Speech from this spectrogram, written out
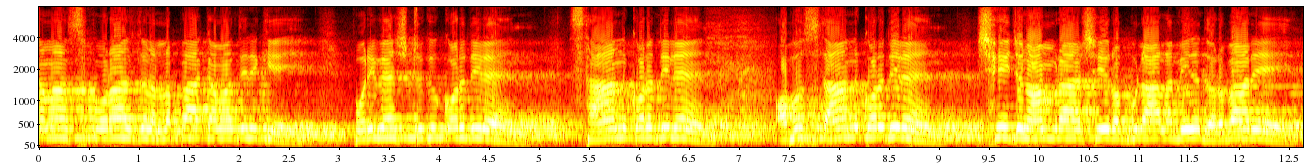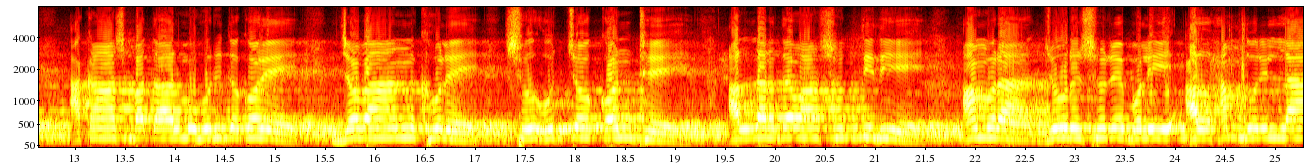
নামাজ পড়ার জন্য আল্লাহ পাক আমাদেরকে পরিবেশটুকু করে দিলেন, স্থান করে দিলেন, অবস্থান করে দিলেন। সেই জন্য আমরা সেই রব্বুল আলমীর দরবারে আকাশ বাতাল মুহরিত করে জবান খুলে সু উচ্চ কণ্ঠে আল্লাহর দেওয়া শক্তি দিয়ে আমরা জোরে সুরে বলি, আলহামদুলিল্লাহ।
